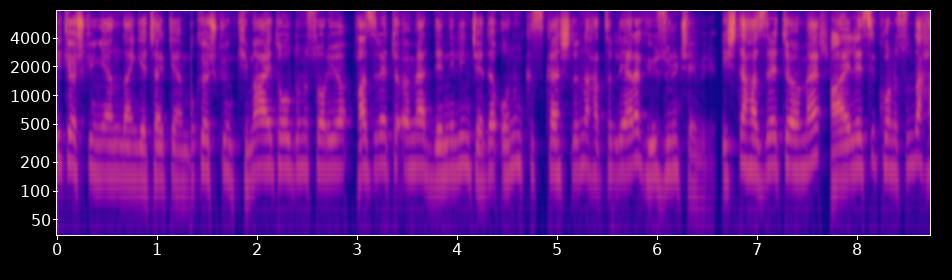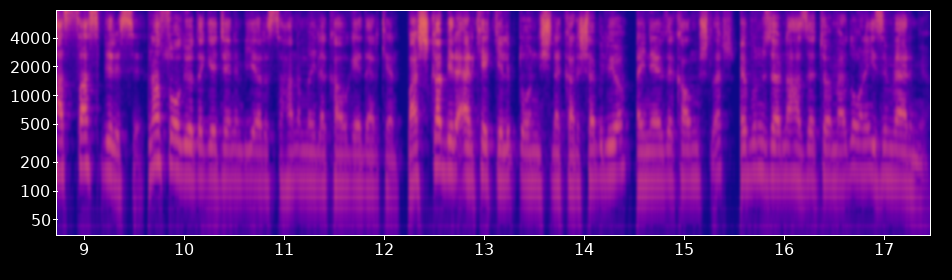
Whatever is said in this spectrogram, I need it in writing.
Bir köşkün yanından geçerken bu köşkün kime ait olduğunu soruyor. Hazreti Ömer denilince de onun kıskançlığını hatırlayarak yüzünü çeviriyor. İşte Hazreti Ömer ailesi konusunda hassas birisi. Nasıl oluyor da gecenin bir yarısı hanımıyla kavga ederken başka bir erkek gelip de onun işine karışabiliyor. Aynı evde kalmışlar ve bunun üzerine Hazreti Ömer de ona izin vermiyor.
